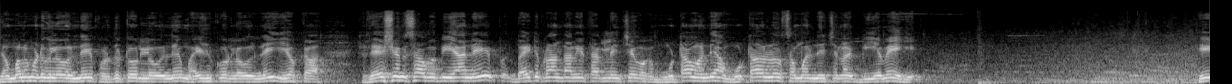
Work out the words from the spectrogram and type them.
జమ్మలమడుగులో ఉంది ప్రొద్దుటూరులో ఉంది మైదుకూరులో ఉంది. ఈ యొక్క రేషన్ షాప్ బియ్యాన్ని బయట ప్రాంతానికి తరలించే ఒక ముఠా ఉంది. ఆ ముఠాలో సంబంధించిన బియ్యమే ఇది. ఈ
